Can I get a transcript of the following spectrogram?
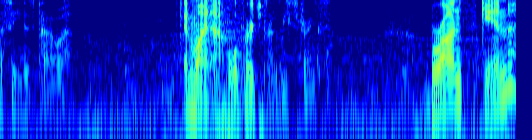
Athena's power. And why not? We'll purchase this. strength. Bronze skin.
